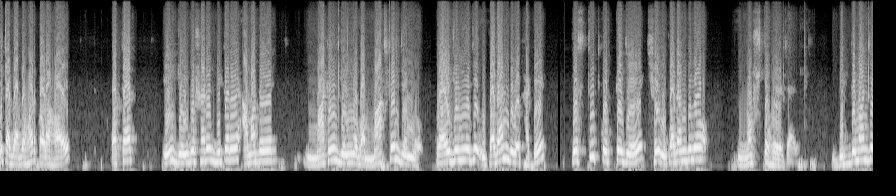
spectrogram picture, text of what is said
যেটা ব্যবহার করা হয়, অর্থাৎ এই জৈব সারের ভিতরে আমাদের মাটির জন্য বা মাছের জন্য প্রয়োজনীয় যে উপাদানগুলো থাকে, প্রস্তুত করতে যে সেই উপাদানগুলো নষ্ট হয়ে যায়। বিদ্যমান যে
